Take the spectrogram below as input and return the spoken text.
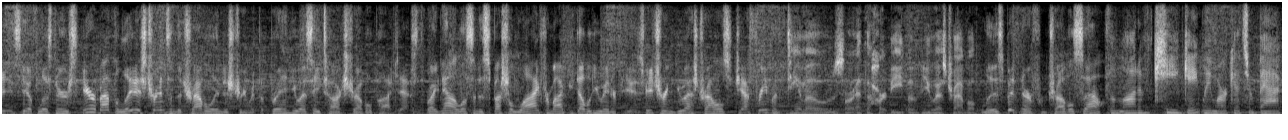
Hey, Skift listeners, hear about the latest trends in the travel industry with the Brand USA Talks Travel podcast. Right now, listen to special live from IPW interviews featuring U.S. Travel's Jeff Freeman. DMOs are at the heartbeat of U.S. travel. Liz Bittner from Travel South. A lot of key gateway markets are back.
